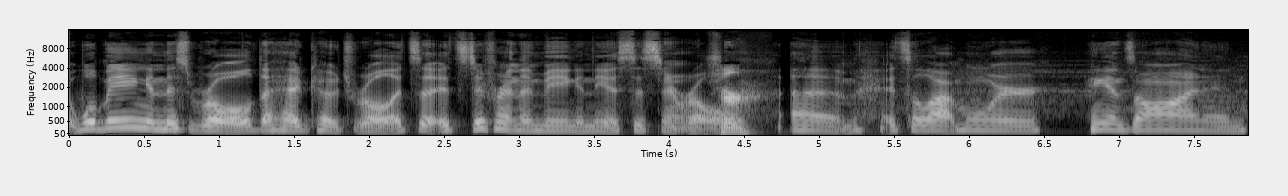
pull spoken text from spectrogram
well, being in this role, the head coach role, it's a, it's different than being in the assistant role. Sure. Um, it's a lot more hands on and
